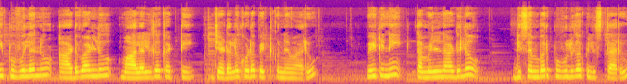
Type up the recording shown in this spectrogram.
ఈ పువ్వులను ఆడవాళ్ళు మాలలుగా కట్టి జడలు కూడా పెట్టుకునేవారు. వీటిని తమిళనాడులో డిసెంబర్ పువ్వులుగా పిలుస్తారు.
